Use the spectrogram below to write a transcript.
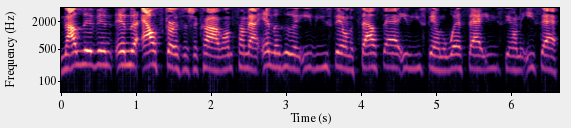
not living in the outskirts of Chicago, I'm talking about in the hood. Either you stay on the south side, either you stay on the west side, either you stay on the east side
